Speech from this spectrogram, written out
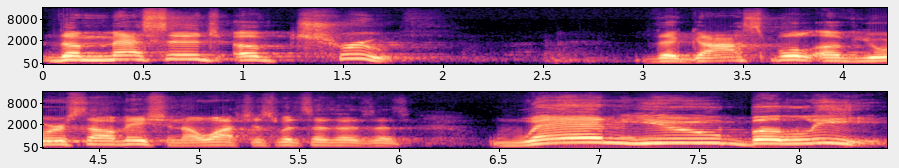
the message of truth, the gospel of your salvation. Now, watch this what it says. It says, when you believed.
